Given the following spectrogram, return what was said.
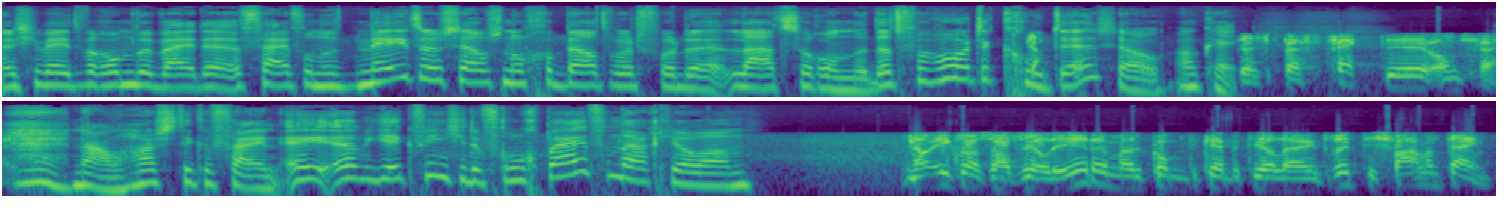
Als je weet waarom er bij de 500 meter zelfs nog gebeld wordt voor de laatste ronde. Dat verwoord ik goed, hè? Zo, oké. Dat is perfect eh omschrijving. Nou, hartstikke fijn. Hey, eh, ik vind je er vroeg bij vandaag, Johan. Nou, ik was al veel eerder, maar ik heb het heel erg druk. Het is Valentijn.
